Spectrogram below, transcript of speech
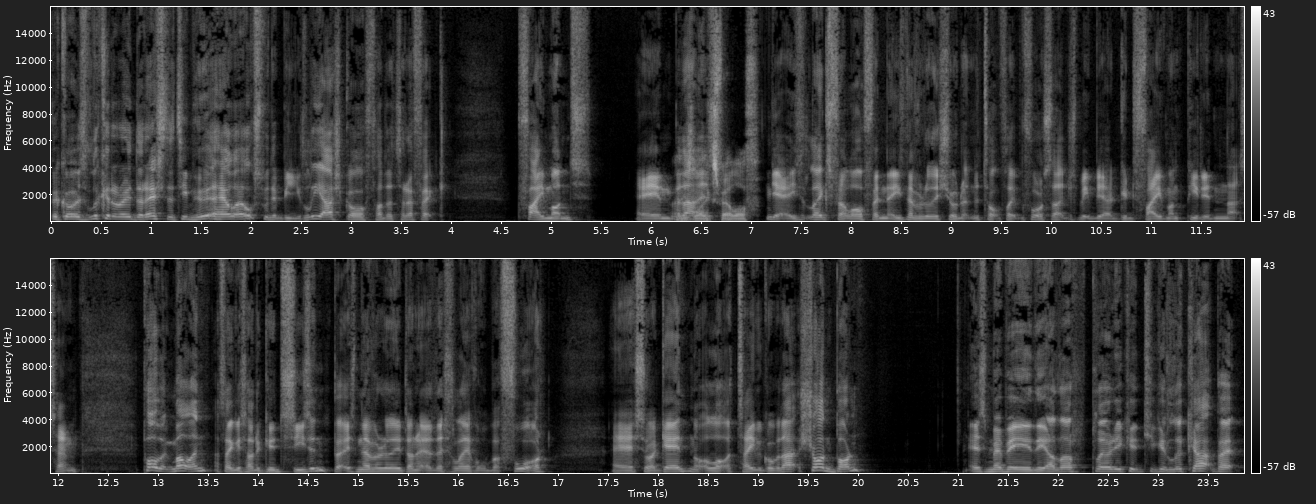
because looking around the rest of the team, who the hell else would it be? Lee Ashcroft had a terrific five months. Um, but His legs is- fell off. Yeah, his legs fell off and he's never really shown it in the top flight before, so that just might be a good five month period and that's him. Paul McMullen, I think, has had a good season, but he's never really done it at this level before. Uh, so again, not a lot of time to go with that. Shaun Byrne is maybe the other player you could you could look at, but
